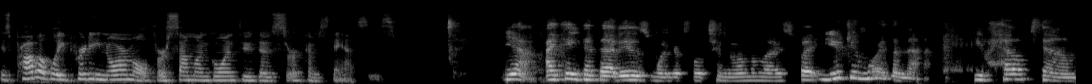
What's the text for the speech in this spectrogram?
is probably pretty normal for someone going through those circumstances yeah, I think that that is wonderful to normalize, but you do more than that. You help them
